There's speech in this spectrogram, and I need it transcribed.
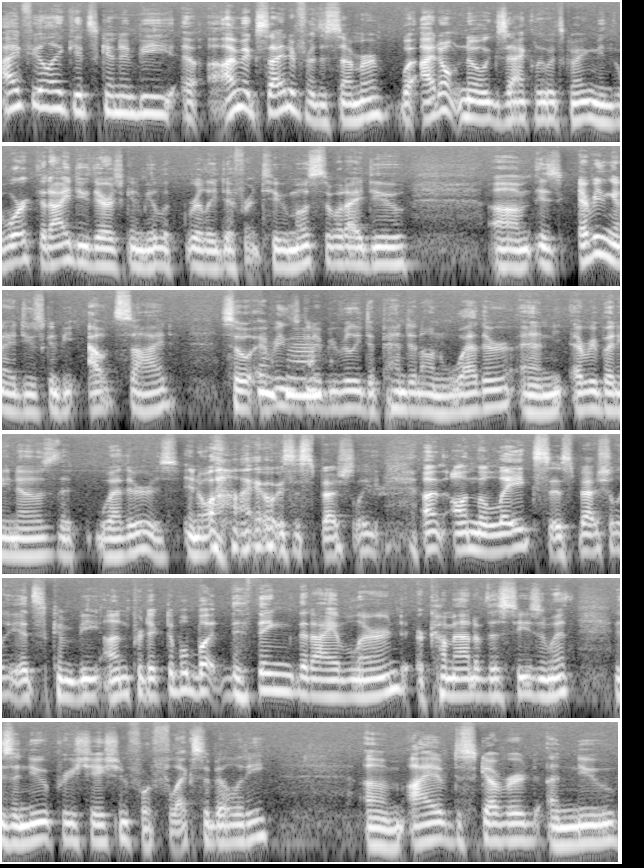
I feel like it's going to be. Uh, I'm excited for the summer. But I don't know exactly what's going. I mean, the work that I do there is going to be look really different too. Most of what I do um, is everything that I do is going to be outside. So everything's mm-hmm. going to be really dependent on weather, and everybody knows that weather is in Ohio is especially on, on, the lakes, especially it can be unpredictable. But the thing that I have learned or come out of this season with is a new appreciation for flexibility. Um, I have discovered a new.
